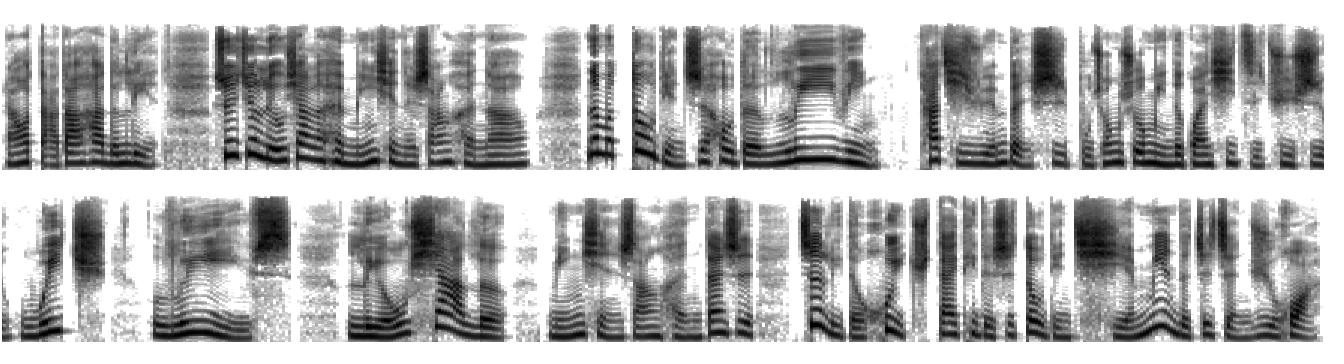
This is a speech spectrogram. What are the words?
然后打到他的脸，所以就留下了很明显的伤痕啊。那么逗点之后的 leaving。它其实原本是补充说明的关系子句，是 which leaves 留下了明显伤痕，但是这里的 which 代替的是逗点前面的这整句话，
